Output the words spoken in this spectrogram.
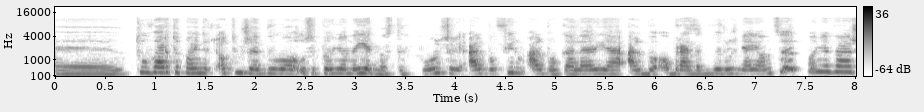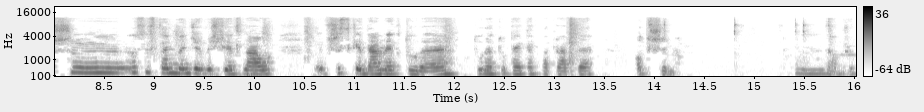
Y, Tu warto pamiętać o tym, że było uzupełnione jedno z tych pól, czyli albo film, albo galeria, albo obrazek wyróżniający, ponieważ y, no, system będzie wyświetlał wszystkie dane, które, które tutaj tak naprawdę otrzyma. Mm, Dobrze,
